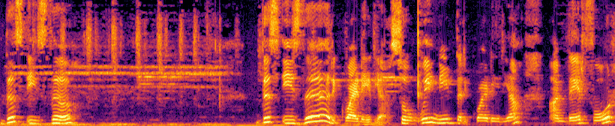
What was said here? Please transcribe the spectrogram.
this is the this is the required area. So we need the required area and therefore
